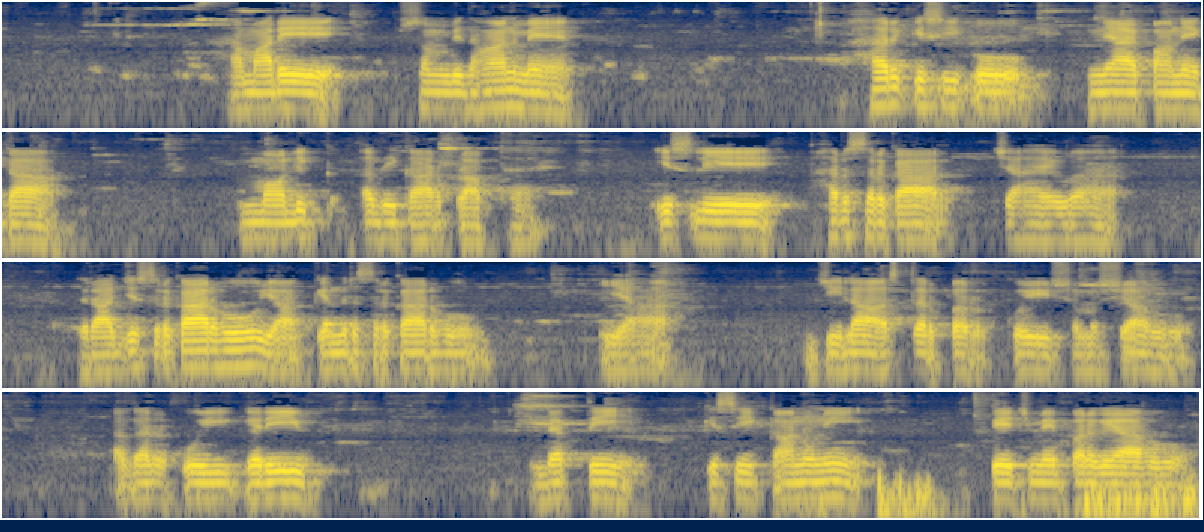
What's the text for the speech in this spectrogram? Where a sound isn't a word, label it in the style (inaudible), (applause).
हमारे संविधान में हर किसी को न्याय पाने का मौलिक अधिकार प्राप्त है। इसलिए हर सरकार, चाहे वह राज्य सरकार हो या केंद्र सरकार हो या जिला स्तर पर कोई समस्या हो, अगर कोई गरीब व्यक्ति किसी कानूनी पेच में पड़ गया हो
